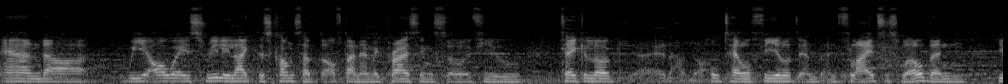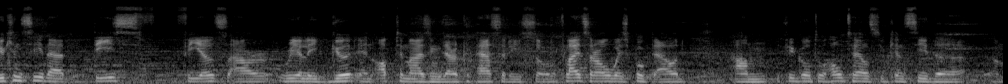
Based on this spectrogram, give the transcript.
And uh, we always really like this concept of dynamic pricing. So if you take a look at the hotel field and, and flights as well, then you can see that these fields are really good in optimizing their capacity. So the flights are always booked out. Um, if you go to hotels, you can see the um,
